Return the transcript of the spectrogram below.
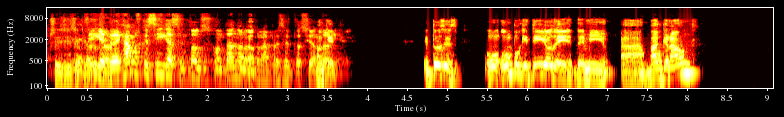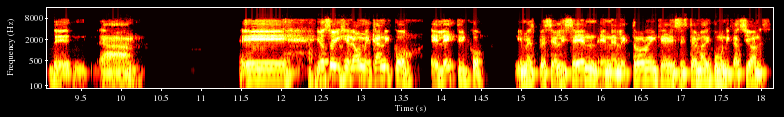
sí, sí, sí. Claro, Sigue, claro. te dejamos que sigas entonces contándonos con la presentación. Ok. Dori. Entonces, un, un poquitillo de, de mi uh, background. De, uh, eh, yo soy ingeniero mecánico eléctrico y me especialicé en, en electrónica y sistema de comunicaciones.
